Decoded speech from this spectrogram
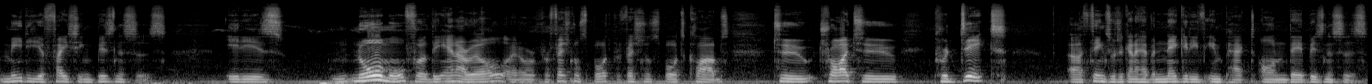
media facing businesses, it is normal for the NRL or professional sports, professional sports clubs to try to predict uh, things which are going to have a negative impact on their businesses.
